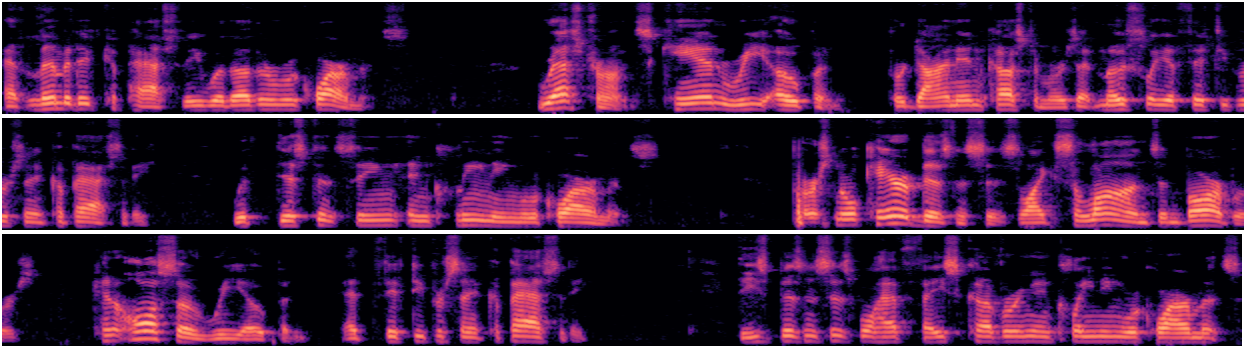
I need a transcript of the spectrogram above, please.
at limited capacity with other requirements. Restaurants can reopen for dine in customers at mostly a 50% capacity with distancing and cleaning requirements. Personal care businesses like salons and barbers can also reopen at 50% capacity. These businesses will have face covering and cleaning requirements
